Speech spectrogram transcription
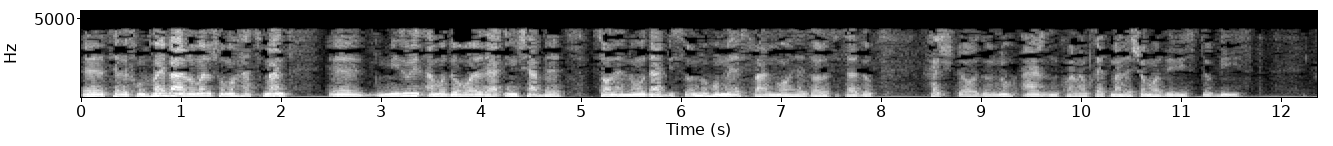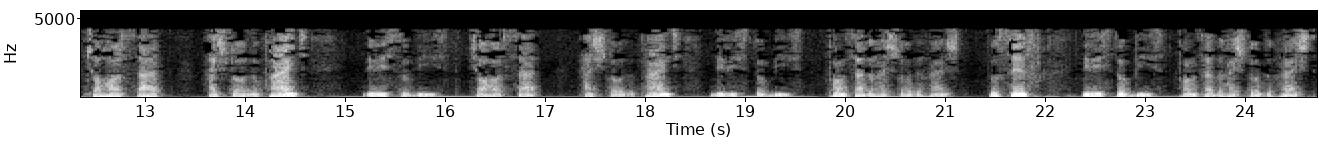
تلفن های برنامه شما حتما می‌دونید اما دوباره در این شب سال نو در 29 اسفند ماه 1389 عرض می‌کنم خدمت شما 220 485 220 485 220 588 دو صفر 220 588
